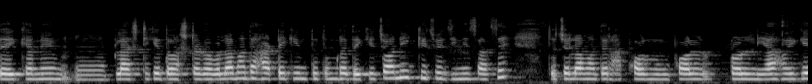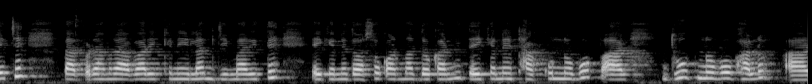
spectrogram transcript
তো এইখানে প্লাস্টিকের দশ টাকা বলে। আমাদের হাটে কিন্তু তোমরা দেখেছ অনেক কিছু জিনিস আসে তো চলো আমাদের ফল ফল, টল নেওয়া হয়ে গিয়েছে। তারপরে আমরা আবার এখানে এলাম জিমারিতে। এখানে দশকর্মার দোকানে। তো এখানে ঠাকুর নেব আর ধূপ নেব ভালো। আর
